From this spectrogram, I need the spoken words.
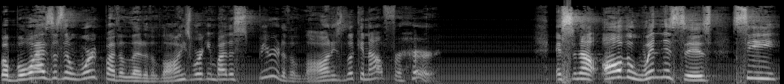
But Boaz doesn't work by the letter of the law, he's working by the spirit of the law, and he's looking out for her. And so now all the witnesses see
